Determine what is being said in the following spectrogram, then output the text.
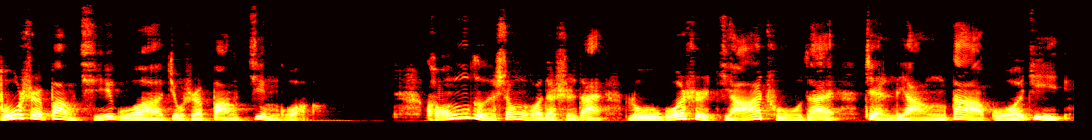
不是傍齐国，就是傍晋国。孔子生活的时代，鲁国是夹处在这两大国际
